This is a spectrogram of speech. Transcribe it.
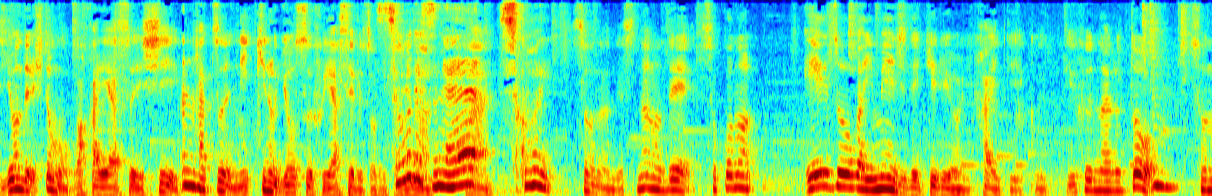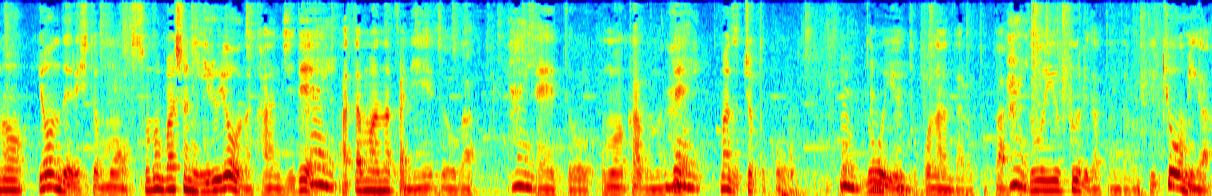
読んでる人も分かりやすいし、うん、かつ日記の行数増やせるぞみたいな。そうですね、はい、すごい。そうなんです。なのでそこの映像がイメージできるように書いていくっていう風になると、うん、その読んでる人もその場所にいるような感じで、はい、頭の中に映像が、はい、えーと、思い浮かぶので、はい、まずちょっとこう、うん、どういうとこなんだろうとか、どういうプールだったんだろうっていう興味が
